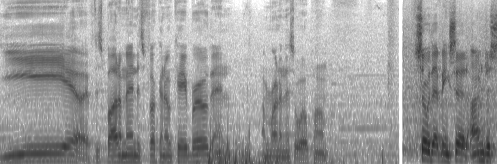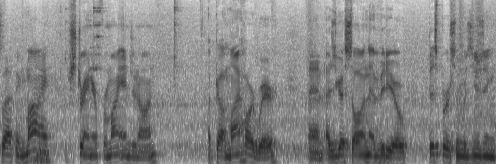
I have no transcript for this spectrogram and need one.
Yeah, if this bottom end is fucking okay, bro, then I'm running this oil pump. So with that being said, I'm just slapping my strainer for my engine on. I've got my hardware, and as you guys saw in that video, this person was using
